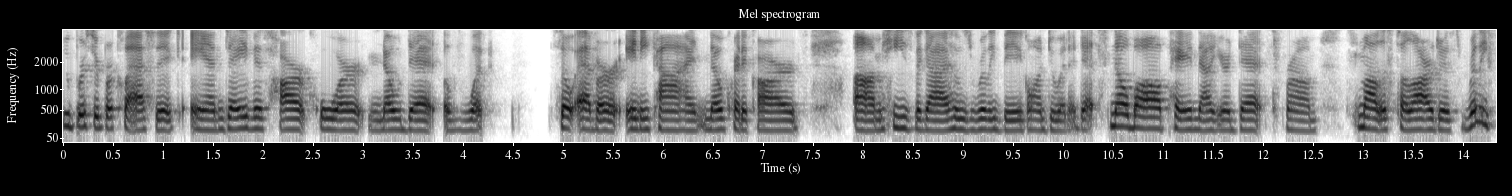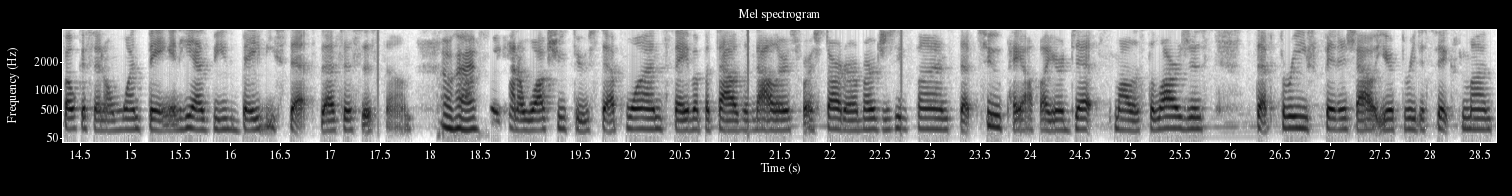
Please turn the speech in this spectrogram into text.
Super, super classic. And Dave is hardcore, no debt of what whatsoever, any kind, no credit cards. Um, he's the guy who's really big on doing a debt snowball, paying down your debts from smallest to largest, really focusing on one thing. And he has these baby steps. That's his system. Okay. So he kind of walks you through step one, save up a thousand dollars for a starter emergency fund. Step two, pay off all your debts, smallest to largest. Step three, finish out your three to six month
